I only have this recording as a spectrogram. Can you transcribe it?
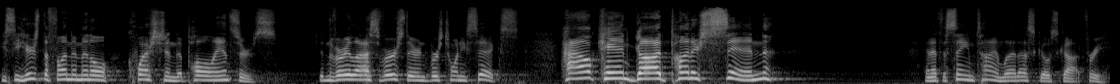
You see, here's the fundamental question that Paul answers in the very last verse there in verse 26. How can God punish sin and at the same time let us go scot free?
